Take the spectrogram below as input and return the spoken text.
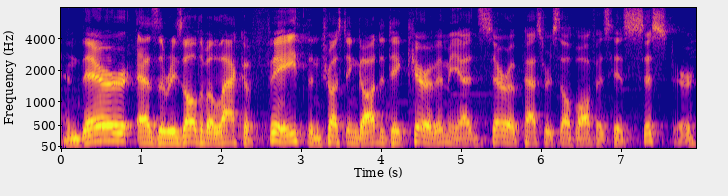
And there, as a result of a lack of faith and trusting God to take care of him, he had Sarah pass herself off as his sister.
